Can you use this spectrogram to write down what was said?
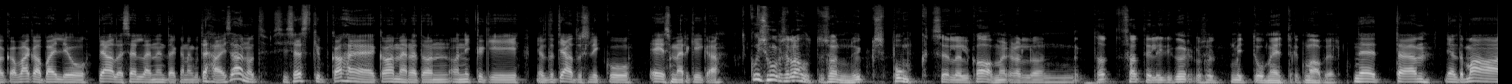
aga väga palju peale selle nendega nagu teha ei saanud, siis SCP kahe kaamerad on, on ikkagi nii-öelda teadusliku eesmärgiga kui suur see lahutus on, üks punkt sellel kaameral on satelliidi kõrguselt mitu meetrit maa peal? Need äh, nii-öelda maa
